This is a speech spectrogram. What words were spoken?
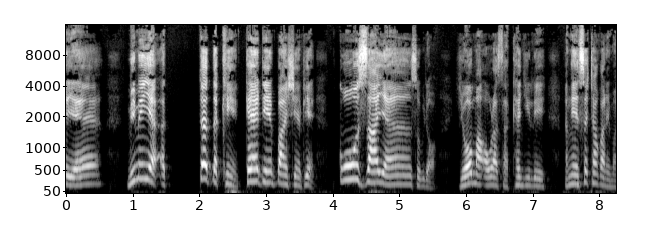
လျက်မိမိရဲ့အသက်သခင်ကယ်တင်ပန်ရှင်ဖြင့်ကိုးစားရန်ဆိုပြီးတော့ယောမဩရစာခန်းကြီးလေးအငယ်16ကနေမှ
